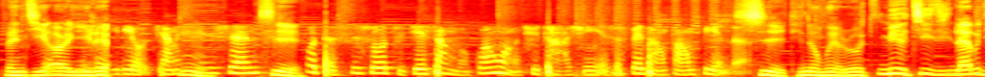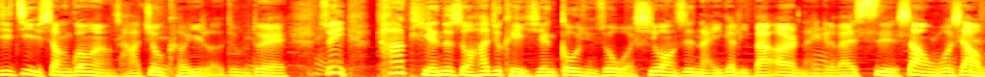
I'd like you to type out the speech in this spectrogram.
分机二一六一六江先生是，或者是说直接上我们官网去查询也是非常方便的。是，听众朋友如果没有记来不及自己上官网查就可以了，对不对？所以他填的时候，他就可以先勾选说，我希望是哪一个礼拜二，哪一个礼拜四上午或下午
